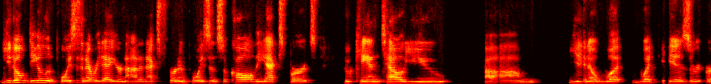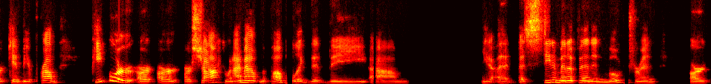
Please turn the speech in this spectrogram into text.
you don't deal in poison every day. You're not an expert in poison, so call the experts who can tell you um, you know what what is or, or, can be a problem. People are, are, are are shocked when I'm out in the public that the um, you know acetaminophen and Motrin are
